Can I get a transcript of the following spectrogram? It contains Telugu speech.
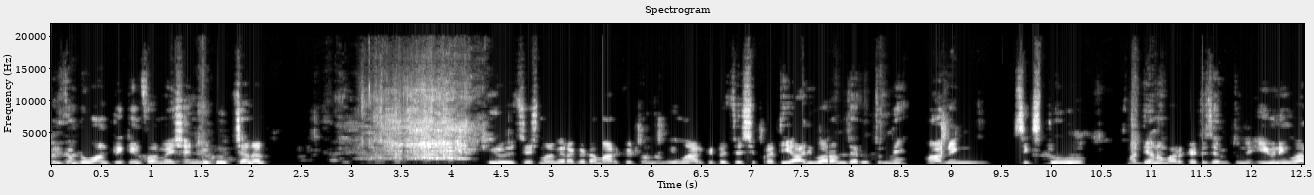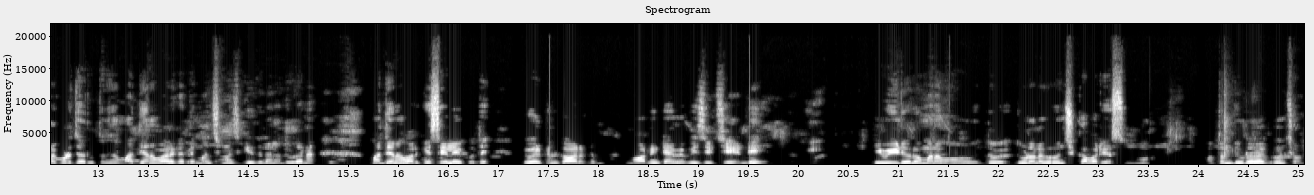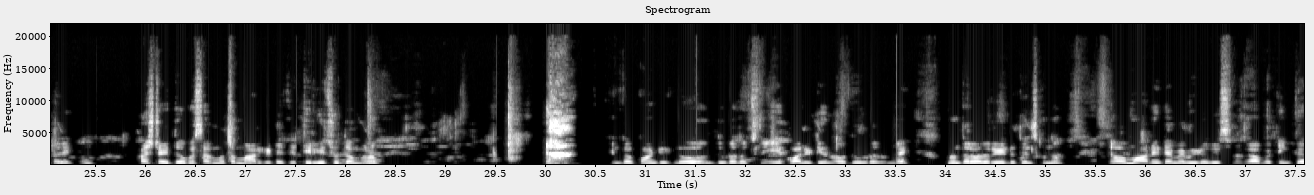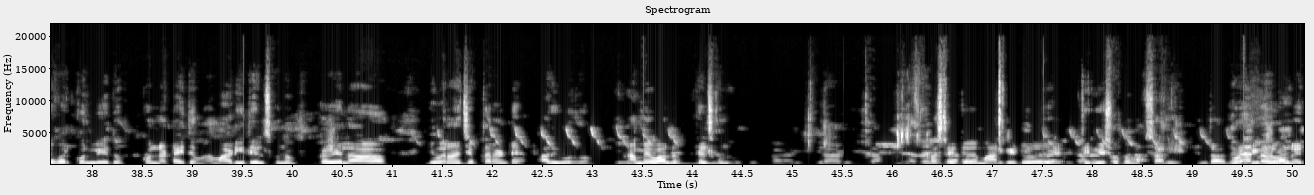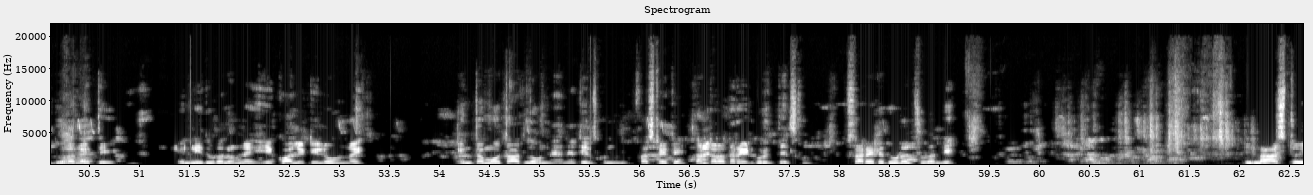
Welcome to one click information YouTube channel ఈరోజు వచ్చేసి మనం ఎర్రగడ్డ మార్కెట్ ఉన్నాం. ఈ మార్కెట్ వచ్చేసి ప్రతి ఆదివారం జరుగుతుంది. మార్నింగ్ సిక్స్ టు మధ్యాహ్నం వరకు అయితే జరుగుతుంది. ఈవినింగ్ వరకు కూడా జరుగుతుంది. మధ్యాహ్నం వరకు అయితే మంచి మంచి గీతలైనా దూడన మధ్యాహ్నం వరకే సేల్ అయిపోతాయి. ఎవరికైనా కావాలంటే మార్నింగ్ టైమే విజిట్ చేయండి. ఈ వీడియోలో మనము దూడల గురించి కవర్ చేస్తున్నాము. మొత్తం దూడల గురించి ఉంటది. ఫస్ట్ అయితే ఒకసారి మొత్తం మార్కెట్ అయితే తిరిగి చూద్దాం మనం. ఎంత క్వాంటిటీలో దూడలు వచ్చినాయి ఏ క్వాలిటీ దూడలు ఉన్నాయి దాని తర్వాత రేట్ తెలుసుకుందాం. మార్నింగ్ టైం వీడియో తీస్తున్నాం కాబట్టి ఇంకా ఎవరు కొనలేదు. కొన్నట్టయితే మనం అడిగి తెలుసుకుందాం. ఒకవేళ ఎవరైనా చెప్తారంటే అది అమ్మే వాళ్ళు తెలుసుకుందాం. ఫస్ట్ అయితే మార్కెట్ తిరిగేసి వద్దాం ఒకసారి. ఎంత క్వాంటిటీలో ఉన్నాయి దూడలు అయితే ఎన్ని దూడలు ఉన్నాయి ఏ క్వాలిటీలో ఉన్నాయి ఎంత మోతాదులో ఉన్నాయని తెలుసుకుందాం. ఫస్ట్ అయితే దాని తర్వాత రేట్ గురించి తెలుసుకుందాం. ఒకసారి అయితే దూడలు చూడండి. ఈ లాస్ట్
